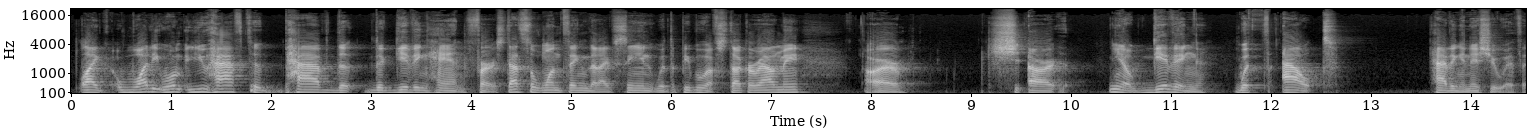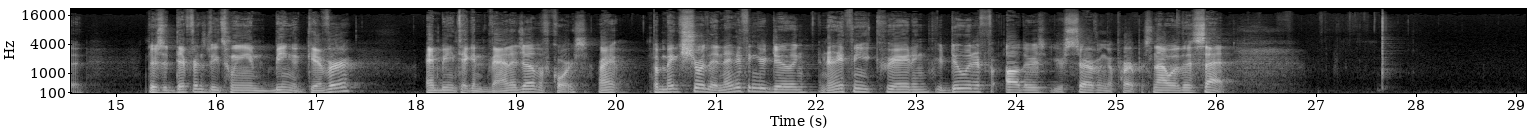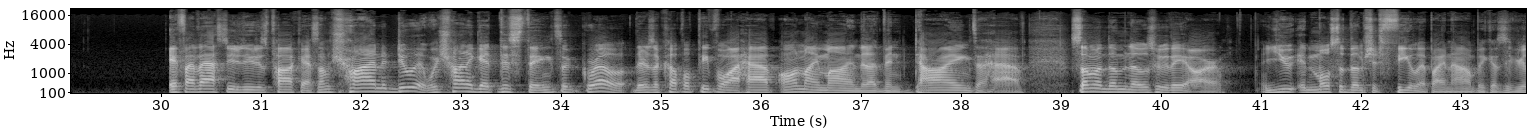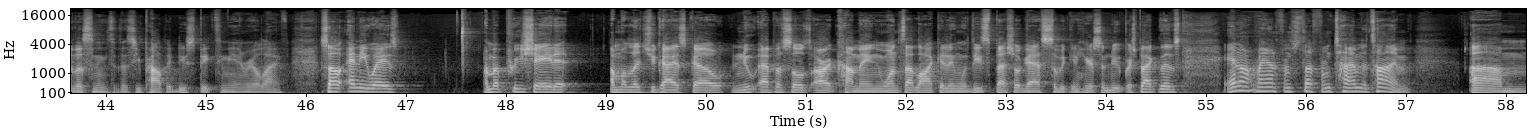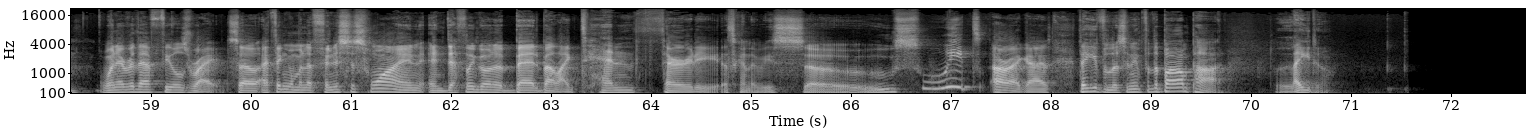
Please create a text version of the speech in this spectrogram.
Like, what do you, you have to have the the giving hand first. That's the one thing that I've seen with the people who have stuck around me, are are you know giving without having an issue with it. There's a difference between being a giver and being taken advantage of, of course, right? But make sure that in anything you're doing and anything you're creating, you're doing it for others, you're serving a purpose. Now, with this said, if I've asked you to do this podcast, I'm trying to do it. We're trying to get this thing to grow. There's a couple people I have on my mind that I've been dying to have. Some of them knows who they are. You most of them should feel it by now because if you're listening to this, you probably do speak to me in real life. So, anyways, I'm appreciate it. I'm gonna let you guys go. New episodes are coming once I lock it in with these special guests, so we can hear some new perspectives. And I'll rant from stuff from time to time, um, whenever that feels right. So I think I'm gonna finish this wine and definitely go to bed by like 10:30. That's gonna be so sweet. All right, guys. Thank you for listening for the Bomb Pod. Later.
